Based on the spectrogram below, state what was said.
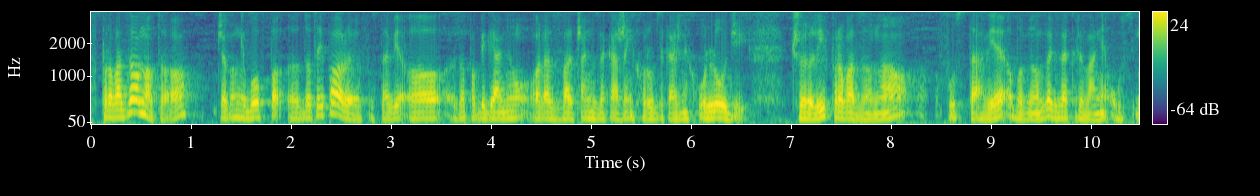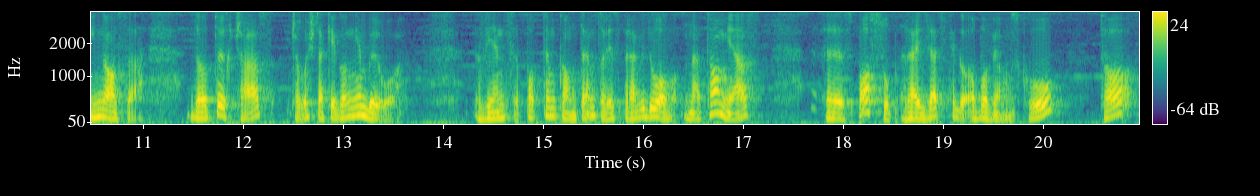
Wprowadzono to, czego nie było do tej pory w ustawie o zapobieganiu oraz zwalczaniu zakażeń i chorób zakaźnych u ludzi, czyli wprowadzono w ustawie obowiązek zakrywania ust i nosa. Dotychczas czegoś takiego nie było, więc pod tym kątem to jest prawidłowo. Natomiast e, sposób realizacji tego obowiązku to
